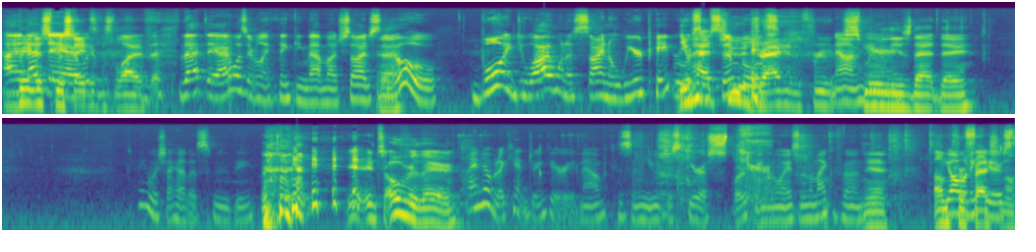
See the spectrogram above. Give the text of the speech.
I, that Biggest day I mistake was, of his life. That day I wasn't really thinking that much, so I just said, Yeah. "Oh, boy, do I want to sign a weird paper You with had some two symbols." dragon fruit Now I'm here. smoothies that day. I wish I had a smoothie. It's over there. I know, but I can't drink it right now because then you would just hear a slurping noise in the microphone. Yeah. Unprofessional.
